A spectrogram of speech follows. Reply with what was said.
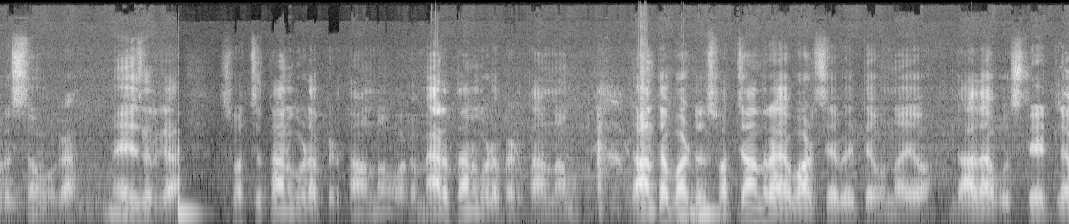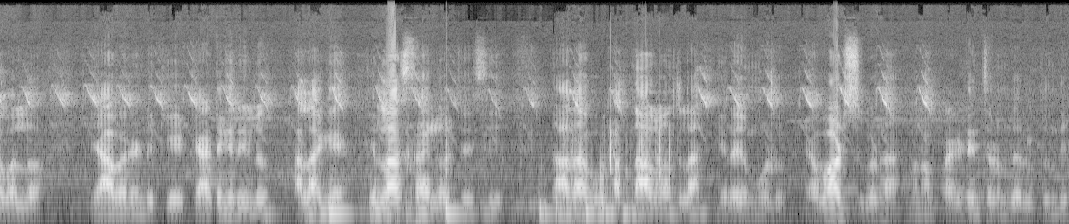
ప్రస్తుతం ఒక మేజర్గా స్వచ్ఛతాను కూడా పెడతా ఉన్నాం ఒక మ్యారథాన్ కూడా పెడతా ఉన్నాము. దాంతోపాటు స్వచ్ఛాంధ్ర అవార్డ్స్ ఏవైతే ఉన్నాయో దాదాపు స్టేట్ లెవెల్లో యాభై రెండు కే కేటగిరీలు అలాగే జిల్లా స్థాయిలో వచ్చేసి దాదాపు పద్నాలుగు వందల ఇరవై మూడు అవార్డ్స్ కూడా మనం ప్రకటించడం జరుగుతుంది.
